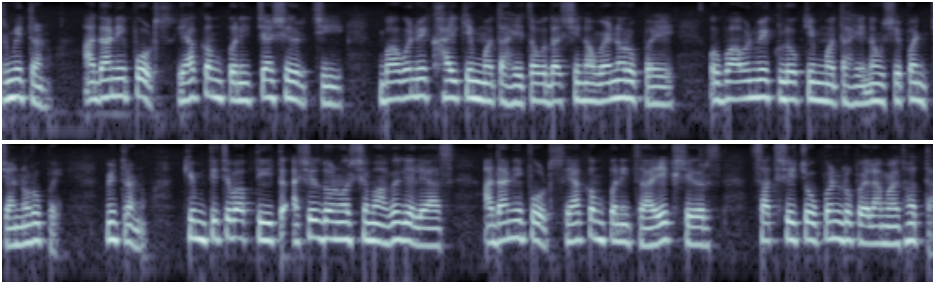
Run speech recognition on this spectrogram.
तर मित्रांनो अदानी पोर्ट्स ह्या कंपनीच्या शेअरची बावनवे हाय किंमत आहे चौदाशे नव्याण्णव रुपये. व बावनवे लो किंमत आहे नऊशे पंच्याण्णव रुपये. मित्रांनो किमतीच्या बाबतीत असेच दोन वर्ष मागं गेल्यास अदानी पोर्ट्स ह्या कंपनीचा एक शेअर्स सातशे चोपन्न रुपयाला मिळत होता.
